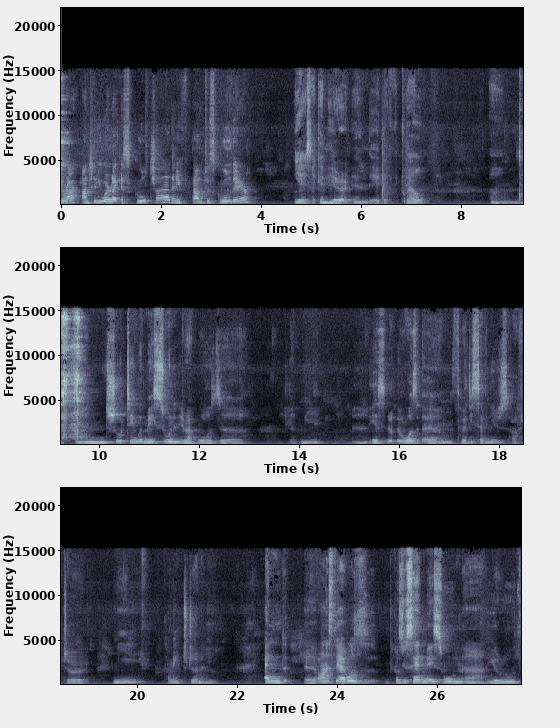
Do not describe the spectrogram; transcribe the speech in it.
Iraq until you were like a school child and you've gone to school there. Yes, I came here in the age of 12. Um, and shooting with Maysoon in Iraq was, uh, let me uh, yes, it was um, 37 years after me coming to Germany. And uh, honestly, I was, because you said, Maysoon, uh, your, roots,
